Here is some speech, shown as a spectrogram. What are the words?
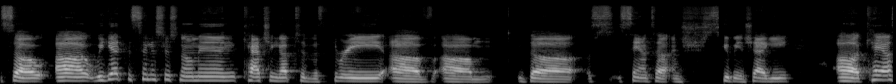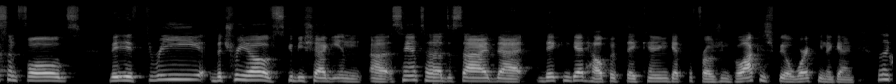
so uh, we get the Sinister Snowman catching up to the three of um, the Santa and Scooby and Shaggy. Uh, chaos unfolds the three, the trio of Scooby, Shaggy, and uh, Santa decide that they can get help if they can get the frozen glockenspiel working again. But like,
